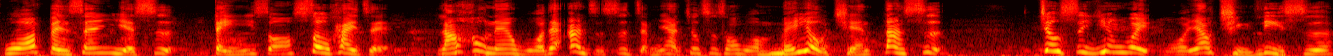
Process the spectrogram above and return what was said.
我本身也是等于说受害者，然后呢，我的案子是怎么样？就是说我没有钱，但是。就是因为我要请律师，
